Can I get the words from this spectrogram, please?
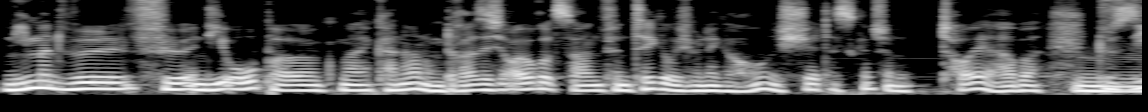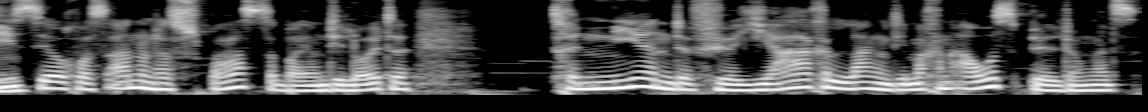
niemand will für in die Oper, mal, keine Ahnung, 30 Euro zahlen für ein Ticket, wo ich mir denke, holy shit, das ist ganz schön teuer, aber du siehst ja auch was an und hast Spaß dabei und die Leute trainieren dafür jahrelang, die machen Ausbildung als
